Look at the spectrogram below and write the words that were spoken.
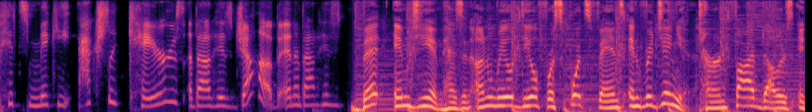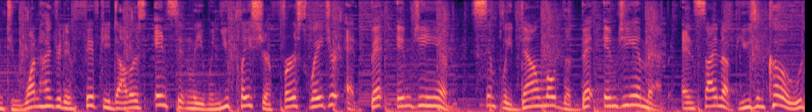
Pitt's Mickey actually cares about his job and about his BetMGM has an unreal deal for sports fans in Virginia. Turn $5 into $150 instantly when you place your first wager at BetMGM. Simply download Download the BetMGM app and sign up using code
